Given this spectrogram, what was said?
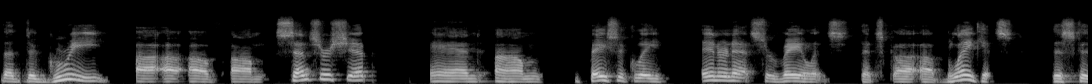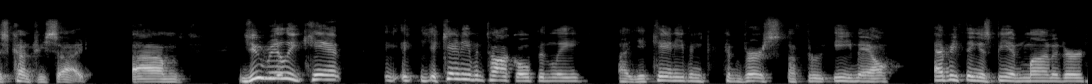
the degree uh, uh, of um, censorship and um, basically internet surveillance that's uh, uh, blankets this this countryside. Um, you really can't you can't even talk openly. Uh, you can't even converse through email. Everything is being monitored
